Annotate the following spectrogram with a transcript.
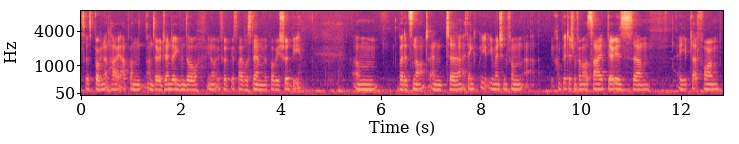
So it's probably not high up on, on their agenda, even though you know if if I was them, it probably should be. Um, but it's not. And uh, I think you, you mentioned from competition from outside, there is um, a platform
